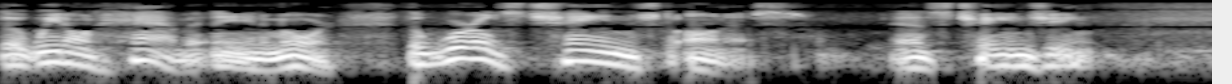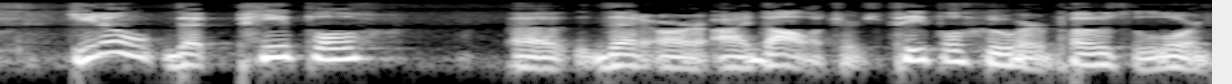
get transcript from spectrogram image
that we don't have any anymore. The world's changed on us, and it's changing. Do you know that people uh, that are idolaters, people who are opposed to the Lord,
